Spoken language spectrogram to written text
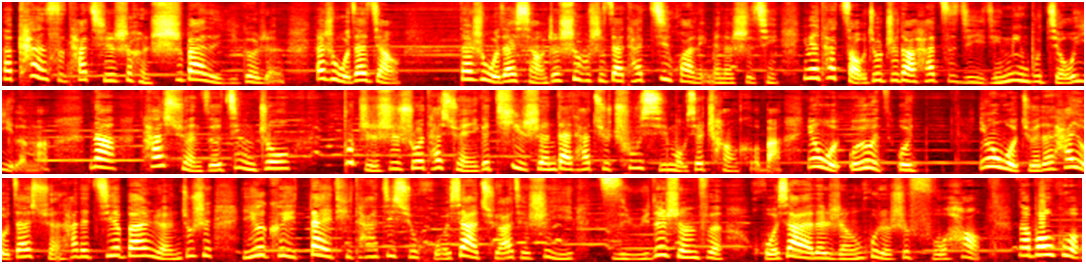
那看似他其实是很失败的一个人，但是我在讲。但是我在想，这是不是在他计划里面的事情？因为他早就知道他自己已经命不久矣了嘛。那他选择靖州，不只是说他选一个替身带他去出席某些场合吧？因为我我有我，因为我觉得他有在选他的接班人，就是一个可以代替他继续活下去，而且是以子瑜的身份活下来的人或者是符号。那包括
